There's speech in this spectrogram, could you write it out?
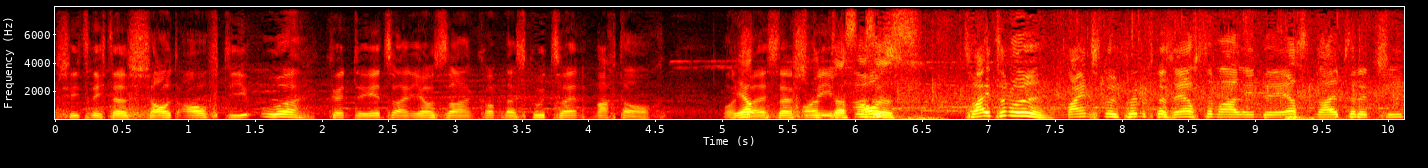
Schiedsrichter schaut auf die Uhr. Könnte jetzt eigentlich auch sagen, komm, lass gut sein. Macht er auch. Und Ja, da ist das und Spiel das ist aus. es. 2 zu 0. Mainz 05 das erste Mal in der ersten Halbzeit entschieden.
